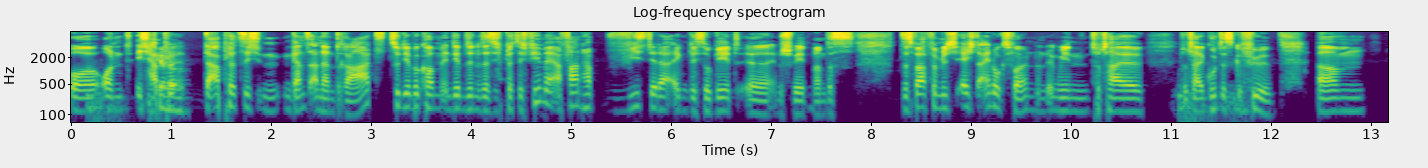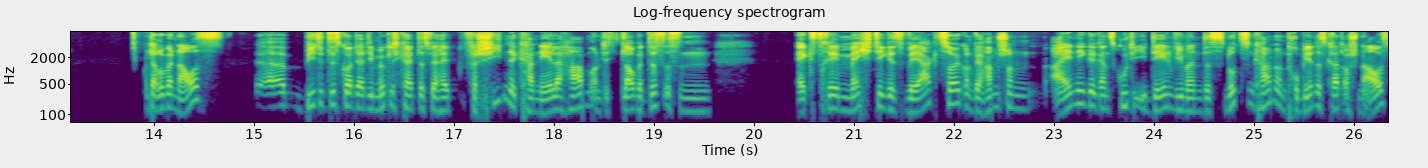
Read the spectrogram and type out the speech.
Uh, und ich habe genau. da plötzlich einen, einen, ganz anderen Draht zu dir bekommen, in dem Sinne, dass ich plötzlich viel mehr erfahren habe, wie es dir da eigentlich so geht äh, in Schweden. Und das, das war für mich echt eindrucksvoll und irgendwie ein total, total gutes Gefühl. Ähm, darüber hinaus äh, bietet Discord ja die Möglichkeit, dass wir halt verschiedene Kanäle haben und ich glaube, das ist ein extrem mächtiges Werkzeug und wir haben schon einige ganz gute Ideen, wie man das nutzen kann und probieren das gerade auch schon aus.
